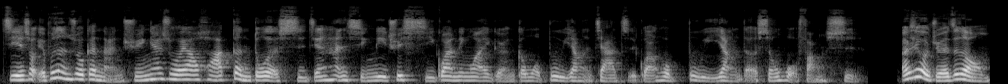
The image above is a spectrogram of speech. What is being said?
接受，也不能说更难去，应该说要花更多的时间和心力去习惯另外一个人跟我不一样的价值观或不一样的生活方式。而且我觉得这种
